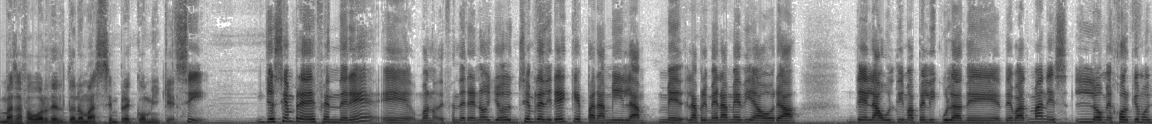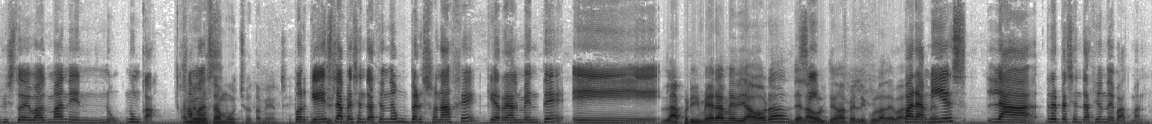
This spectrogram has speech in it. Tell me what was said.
más a favor del tono más siempre comique. Sí. Yo siempre defenderé, eh, bueno, defenderé no, yo siempre diré que para mí la, me- la primera media hora de la última película de, de Batman es lo mejor que hemos visto de Batman en nu- nunca. A mí me gusta mucho también, sí. Porque es la presentación de un personaje que realmente eh, La primera media hora de la Sí. última película de Batman. para ¿eh? mí es la representación de Batman.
